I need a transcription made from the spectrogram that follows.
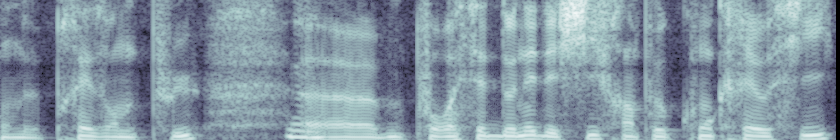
ne présente plus, pour essayer de donner des chiffres un peu concrets aussi.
